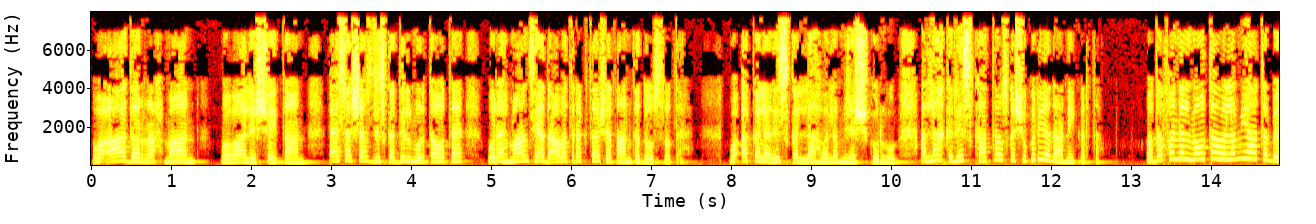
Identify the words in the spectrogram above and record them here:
وہ آد اور رحمان و وال شیطان ایسا شخص جس کا دل مردہ ہوتا ہے، وہ رحمان سے عداوت رکھتا ہے اور شیطان کا دوست ہوتا ہے۔ وہ عقل رسک اللہ ولم یشکر ہو اللہ کا رسک کھاتا اس کا شکر ہی ادا نہیں کرتا۔ وہ دفن المتا ولم یا تبر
